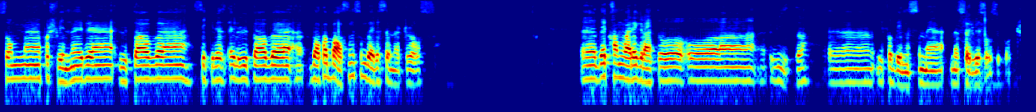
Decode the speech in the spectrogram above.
som eh, forsvinner eh, ut av, ut av databasen som dere sender til oss. Det kan være greit å, å vite i forbindelse med, med service og support.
